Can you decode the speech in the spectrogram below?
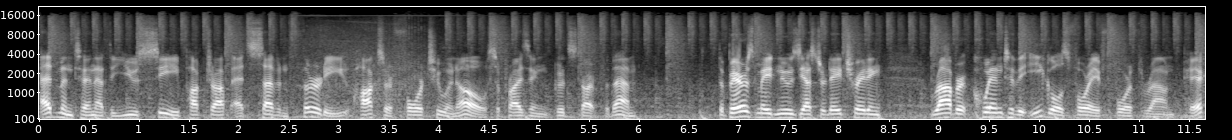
Edmonton at the UC. Puck drop at 7:30. Hawks are 4-2 and 0. Surprising good start for them. The Bears made news yesterday trading Robert Quinn to the Eagles for a fourth round pick.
